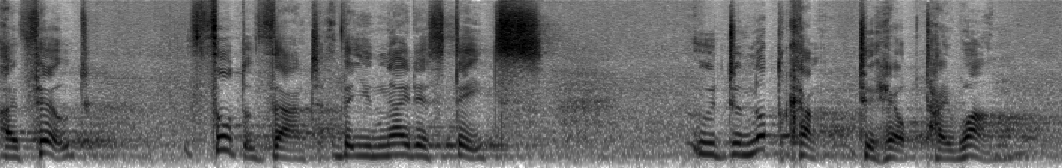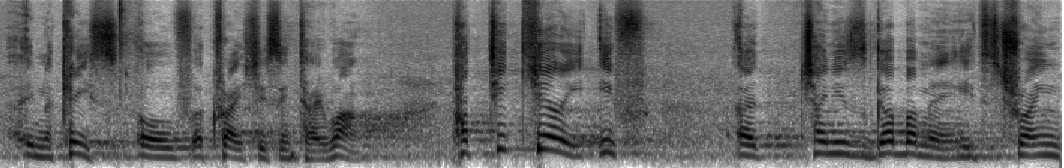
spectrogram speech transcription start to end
I felt, thought that the United States would not come to help Taiwan in the case of a crisis in Taiwan, particularly if uh, Chinese government is trying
